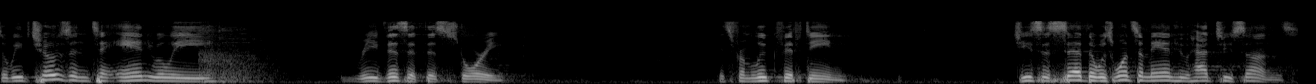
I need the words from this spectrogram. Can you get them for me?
So we've chosen to annually revisit this story. It's from Luke 15. Jesus said, There was once a man who had two sons.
